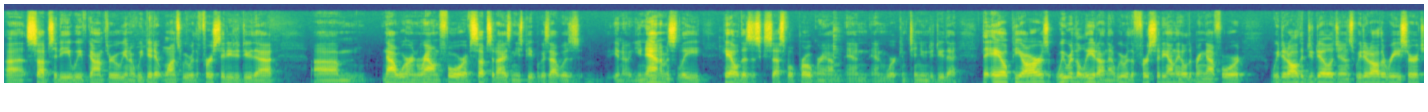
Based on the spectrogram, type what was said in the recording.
uh, subsidy. We've gone through. You know, we did it once. We were the first city to do that. Um, now we're in round four of subsidizing these people because that was, you know, unanimously hailed as a successful program, and, and we're continuing to do that. The ALPRs, we were the lead on that. We were the first city on the hill to bring that forward. We did all the due diligence, we did all the research,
